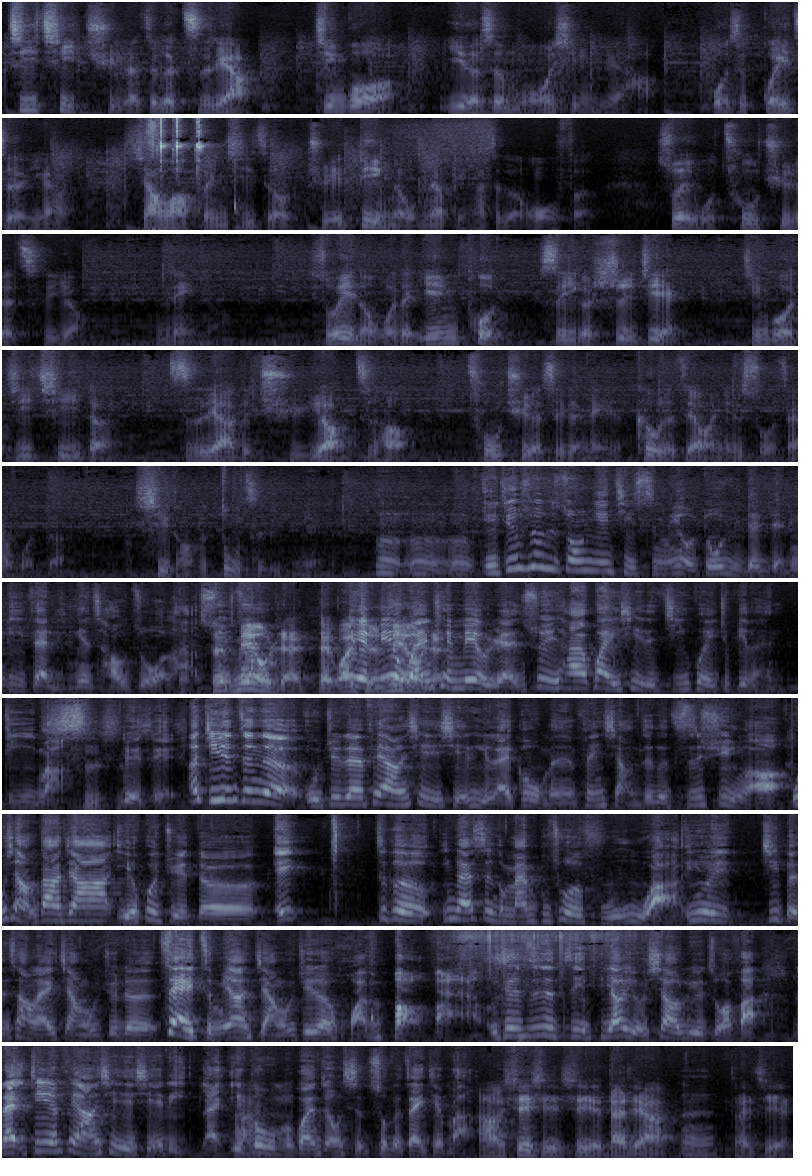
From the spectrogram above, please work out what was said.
机器取了这个资料，经过一的是模型也好，或者是规则也好，消化分析之后，决定了我们要给他这个 offer。所以我出去的只有内容，所以呢，我的 input 是一个事件，经过机器的资料的取用之后，出去的这个内容，客户的资料完全锁在我的系统的肚子里面。嗯嗯嗯，也就是说是中间其实没有多余的人力在里面操作啦，所以没有人，对，完全没有完全没有人，所以它外泄的机会就变得很低嘛。是是，对对。那今天真的，我觉得非常谢谢协理来跟我们分享这个资讯啊。我想大家也会觉得，哎，这个应该是个蛮不错的服务啊，因为基本上来讲，我觉得再怎么样讲，我觉得环保吧，我觉得这是比较有效率的做法。来，今天非常谢谢协理来，也跟我们观众说说个再见吧。好，谢谢谢谢大家，嗯，再见。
